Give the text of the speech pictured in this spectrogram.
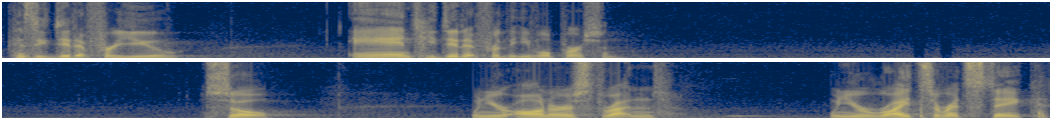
Because he did it for you, and he did it for the evil person. So, when your honor is threatened, when your rights are at stake,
